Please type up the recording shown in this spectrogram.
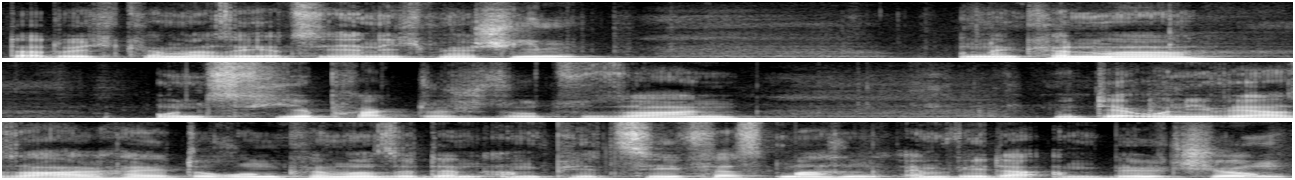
Dadurch können wir sie jetzt hier nicht mehr schieben. Und dann können wir uns hier praktisch sozusagen mit der Universalhalterung können wir sie dann am PC festmachen, entweder am Bildschirm.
